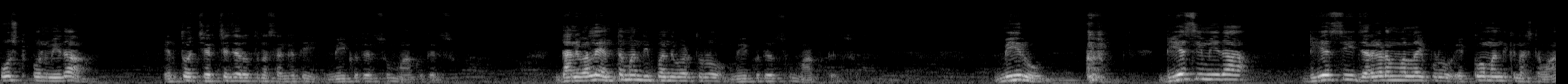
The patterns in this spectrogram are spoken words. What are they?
పోస్ట్ పోన్ మీద ఎంతో చర్చ జరుగుతున్న సంగతి మీకు తెలుసు మాకు తెలుసు. దానివల్ల ఎంతమంది ఇబ్బంది పడుతున్నారో మీకు తెలుసు మాకు తెలుసు. మీరు డిఎస్సి మీద డిఎస్సి జరగడం వల్ల ఇప్పుడు ఎక్కువ మందికి నష్టమా?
